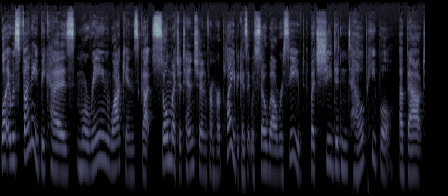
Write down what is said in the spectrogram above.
Well, it was funny because Maureen Watkins got so much attention from her play because it was so well received, but she didn't tell people about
